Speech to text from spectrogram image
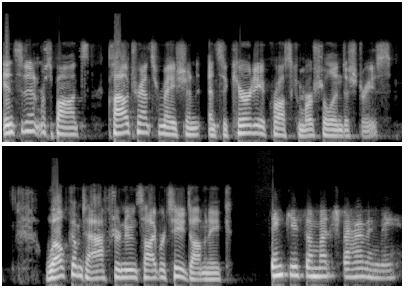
incident response, cloud transformation, and security across commercial industries. Welcome to Afternoon Cyber Tea, Dominique. Thank you so much for having me.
